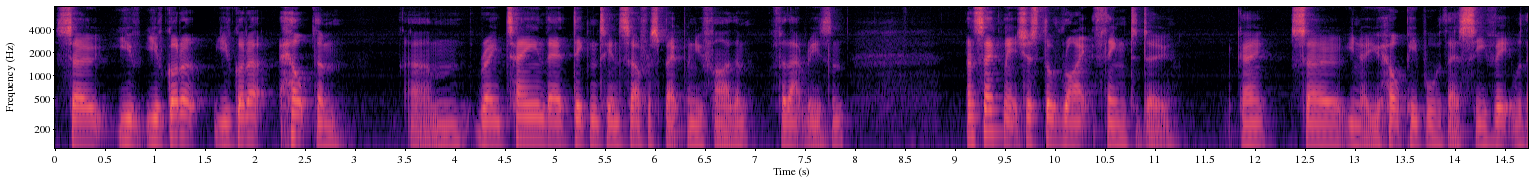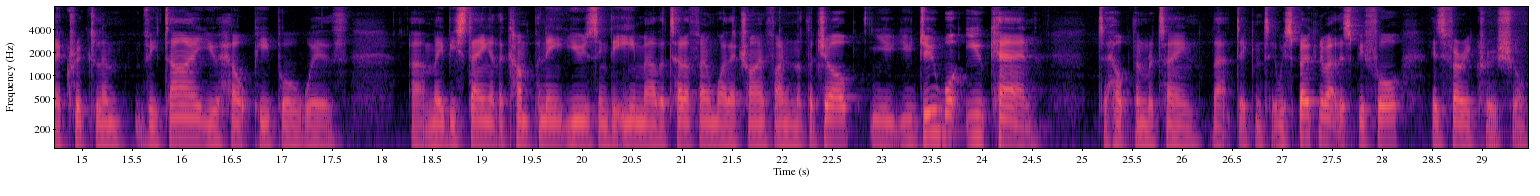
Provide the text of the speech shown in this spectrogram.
So you've you've got to you've got to help them um, maintain their dignity and self respect when you fire them for that reason. And secondly, it's just the right thing to do. Okay, so you know you help people with their CV, with their curriculum vitae. You help people with uh, maybe staying at the company, using the email, the telephone while they try and find another job. You, you do what you can to help them retain that dignity. We've spoken about this before, it's very crucial.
